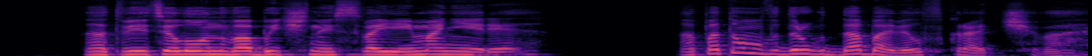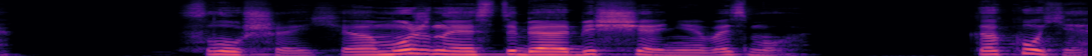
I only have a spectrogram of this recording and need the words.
— ответил он в обычной своей манере. А потом вдруг добавил вкратчиво. «Слушай, а можно я с тебя обещание возьму?» «Какое?»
